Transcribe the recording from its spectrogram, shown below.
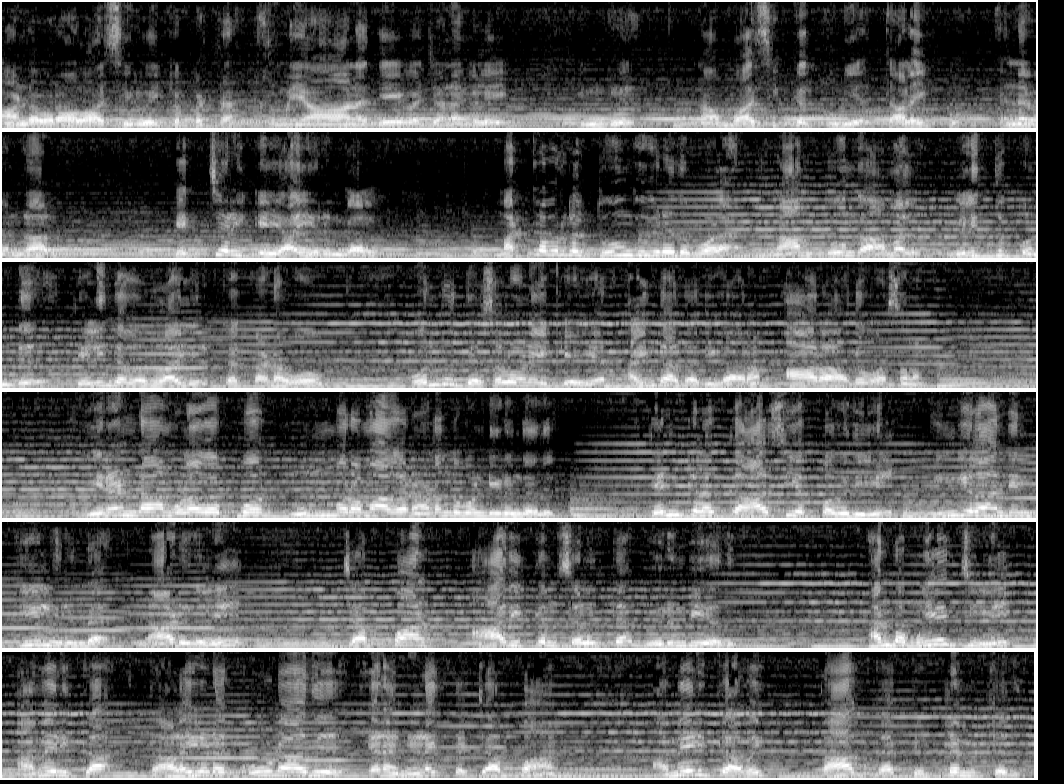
ஆண்டவரால் ஆசீர்வதிக்கப்பட்ட சுமையான தேவ ஜனங்களே இன்று நாம் வாசிக்கக்கூடிய தலைப்பு என்னவென்றால் எச்சரிக்கையாய் இருங்கள். மற்றவர்கள் தூங்குகிறது போல நாம் தூங்காமல் விழித்துக்கொண்டு தெளிந்தவர்களாய் இருக்க கடவோம். ஒன்று தெசலோனிக்கேயர் ஐந்தாவது அதிகாரம் ஆறாவது வசனம். இரண்டாம் உலகப் போர் மும்முரமாக நடந்து கொண்டிருந்தது. தென்கிழக்கு ஆசிய பகுதியில் இங்கிலாந்தின் கீழ் இருந்த நாடுகளில் ஜப்பான் ஆதிக்கம் செலுத்த விரும்பியது. அந்த முயற்சியில் அமெரிக்கா தலையிடக்கூடாது என நினைத்த ஜப்பான் அமெரிக்காவை தாக்க திட்டமிட்டது.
